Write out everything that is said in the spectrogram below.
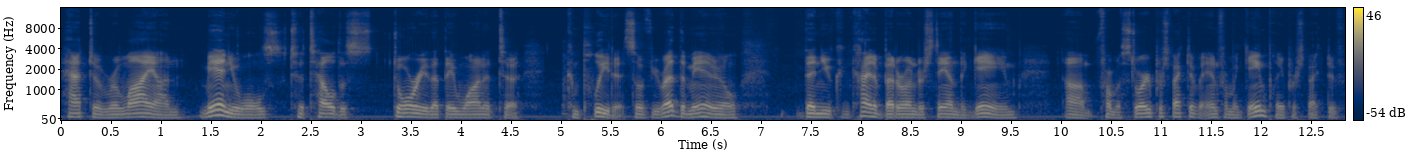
had to rely on manuals to tell the story that they wanted to complete it. So if you read the manual then you can kind of better understand the game um, from a story perspective and from a gameplay perspective.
